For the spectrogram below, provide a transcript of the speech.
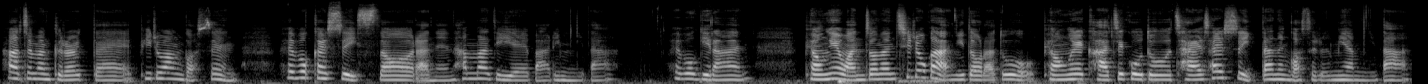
하지만 그럴 때 필요한 것은 회복할 수 있어 라는 한마디의 말입니다. 회복이란 병의 완전한 치료가 아니더라도 병을 가지고도 잘 살 수 있다는 것을 의미합니다.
